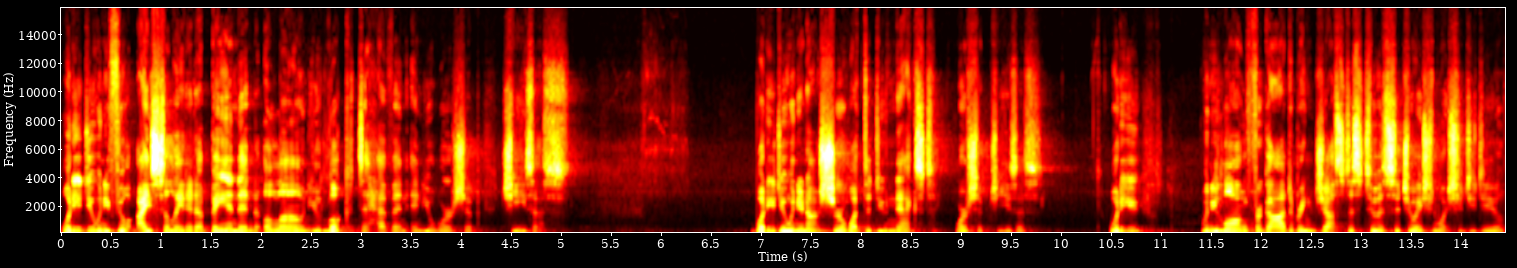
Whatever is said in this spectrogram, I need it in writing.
What do you do when you feel isolated, abandoned, alone? You look to heaven and you worship Jesus. What do you do when you're not sure what to do next? Worship Jesus. What do you when you long for God to bring justice to a situation, what should you do?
